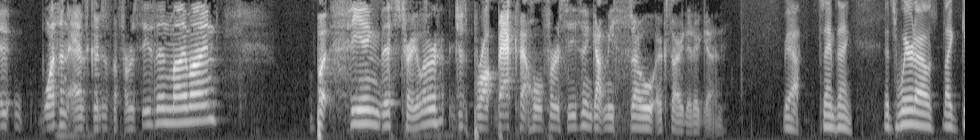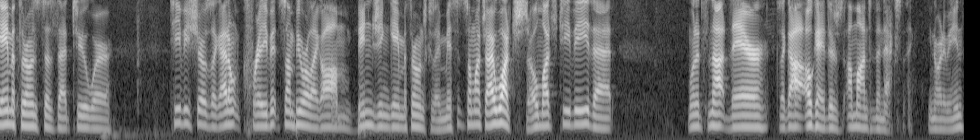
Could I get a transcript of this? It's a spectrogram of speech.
it wasn't as good as the first season in my mind. But seeing this trailer just brought back that whole first season, and got me so excited again. Yeah, same thing. It's weird how like Game of Thrones does that too, where TV shows like I don't crave it. Some people are like, "Oh, I'm binging Game of Thrones because I miss it so much." I watch so much TV that when it's not there, it's like, "Ah, okay, there's I'm on to the next thing." You know what I mean?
